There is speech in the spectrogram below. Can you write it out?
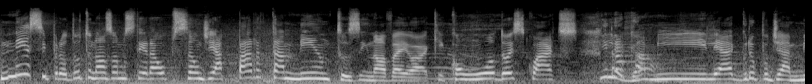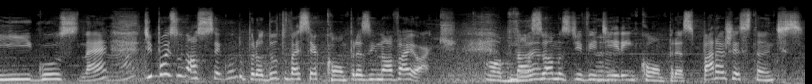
Nesse produto nós vamos ter a opção de apartamentos em Nova York com um ou dois quartos Que para legal. família, grupo de amigos, né? Depois o nosso segundo produto vai ser compras em Nova York. Óbvio, Nós né? vamos dividir em compras para gestantes,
